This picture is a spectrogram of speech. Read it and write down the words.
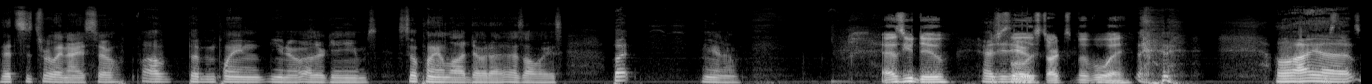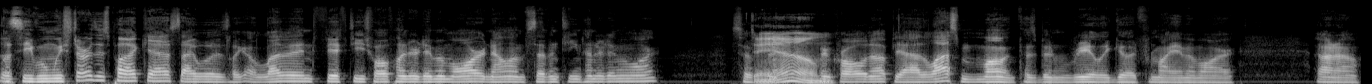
it's it's really nice. So I've been playing you know other games, still playing a lot of Dota as always, but you know As you do, as you you slowly do. start to move away. Well, I uh, let's see. When we started this podcast, I was like 11, 50, 1200 MMR. Now I'm 1700 MMR. So Damn. been crawling up. Yeah, the last month has been really good for my MMR. I don't know.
